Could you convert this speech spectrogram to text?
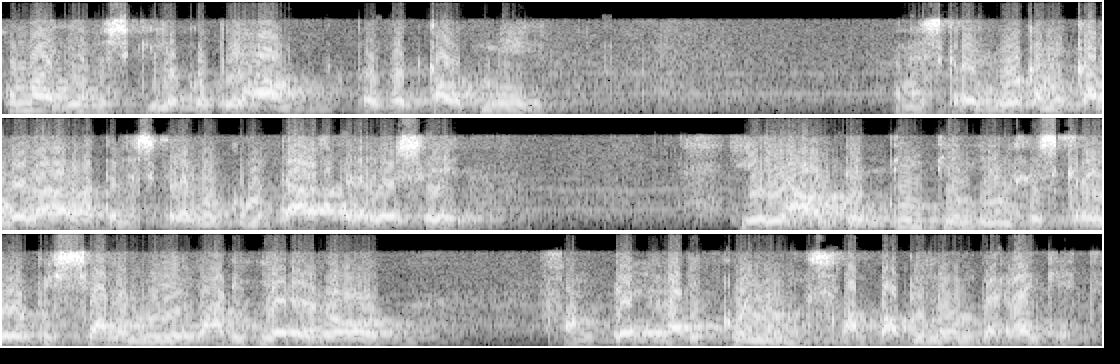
Kom maar ewe skielik op die hand op 'n wit kalkmuur. En hy skryf ook aan die kandelaar wat hulle skryf in kommentaarskrywers sê hierdie hand het 10 teen 1 geskryf op dieselfde muur waar die ere rol van dit wat die konings van Babylon bereik het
